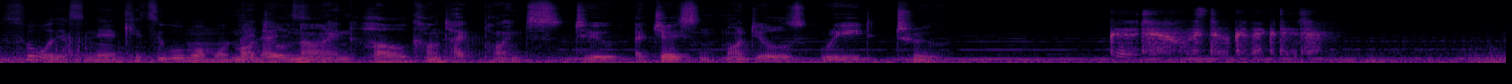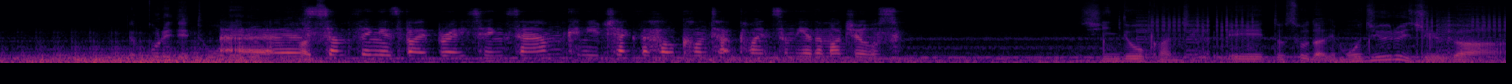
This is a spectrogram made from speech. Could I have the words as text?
そうですね結合も問題ない Module です、ね、 9 hull contact points to adjacent modules read true. Good. We're still connected. でこれで通れる Uh, はず something is vibrating, Sam. Can you check the hull contact points on the other modules? 振動を感じるえー、っとそうだねモジュール10が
